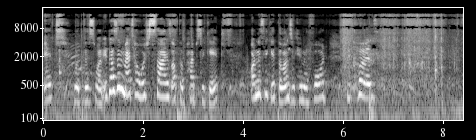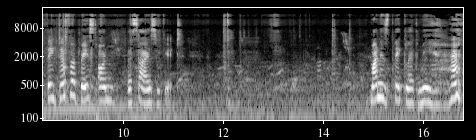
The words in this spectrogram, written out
it with this one. It doesn't matter which size of the pipes you get. Honestly get the ones you can afford because they differ based on the size you get. Mine is thick like me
